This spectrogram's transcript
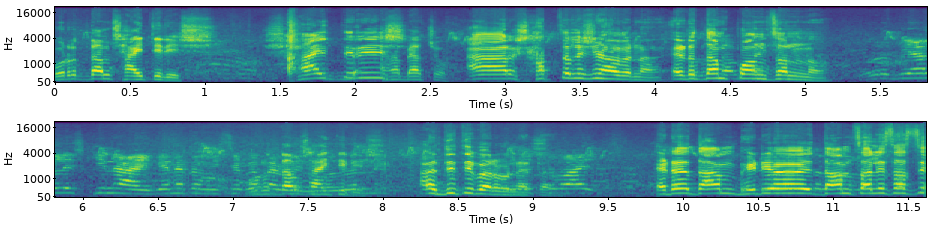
গরুর দাম সাঁত্রিশ সাঁত্রিশ হ্যাঁ, আর সাতচল্লিশই হবে না এটার দাম পঞ্চান্ন। বিয়াল্লিশ কিনা এখানে তো মিশে গরুর দাম সাঁত্রিশ আর দিতে পারব না এটা। এটার দাম ভিডিও দাম চালিয়ে আছে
